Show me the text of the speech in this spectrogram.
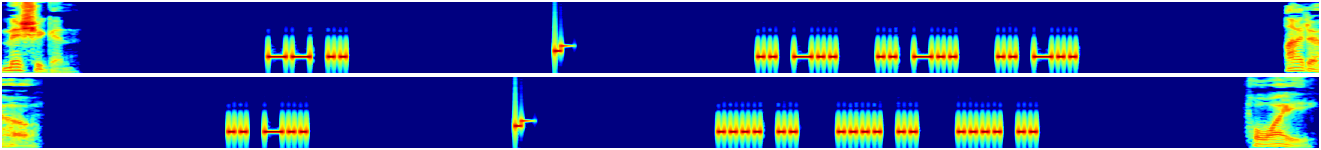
Michigan. Idaho. Hawaii.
